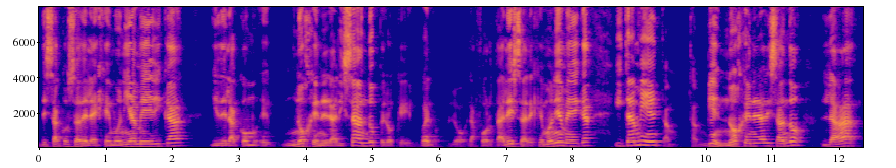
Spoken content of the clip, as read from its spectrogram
de esa cosa de la hegemonía médica y de la, eh, no generalizando, pero que, bueno, la fortaleza de la hegemonía médica y también, también no generalizando la,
